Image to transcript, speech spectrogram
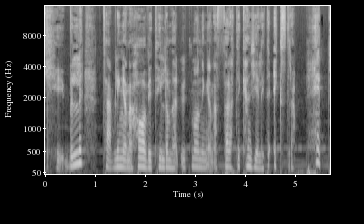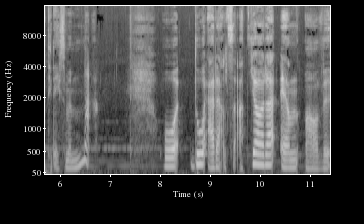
kul. Tävlingarna har vi till de här utmaningarna för att det kan ge lite extra pepp till dig som är med. Och då är det alltså att göra en av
